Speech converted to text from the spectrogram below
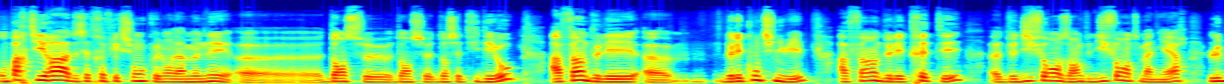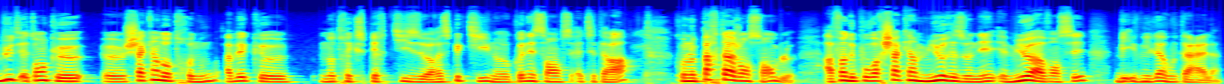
On partira de cette réflexion que l'on a menée euh, dans, ce, dans, ce, dans cette vidéo afin de les, euh, de les continuer, afin de les traiter euh, de différents angles, de différentes manières. Le but étant que euh, chacun d'entre nous, avec euh, notre expertise respective, nos connaissances, etc., qu'on le partage ensemble afin de pouvoir chacun mieux raisonner et mieux avancer, ta'ala.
